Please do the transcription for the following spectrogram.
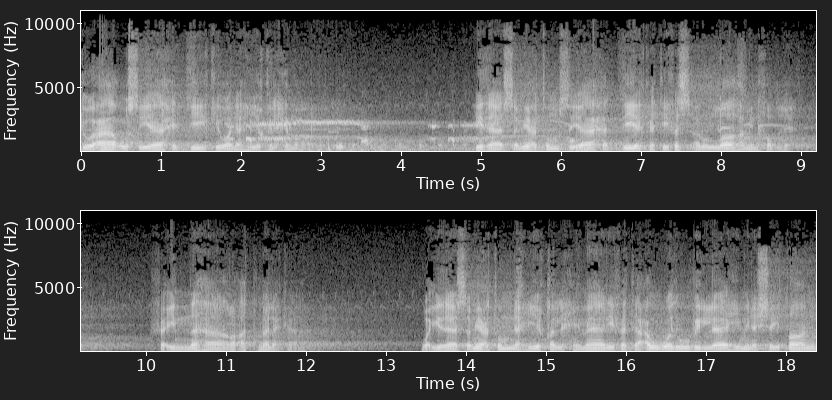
دعاء صياح الديك ونهيق الحمار. إذا سمعتم صياح الديكة فاسألوا الله من فضله فإنها رأت ملكا. وإذا سمعتم نهيق الحمار فتعوذوا بالله من الشيطان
